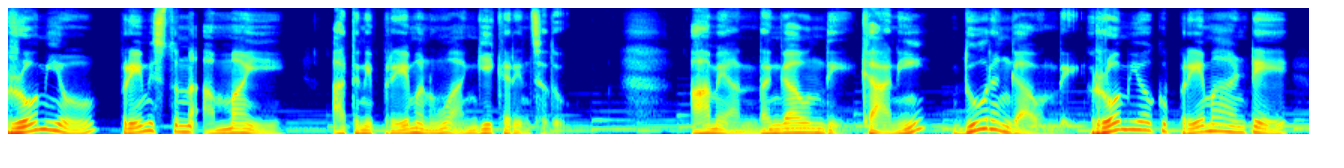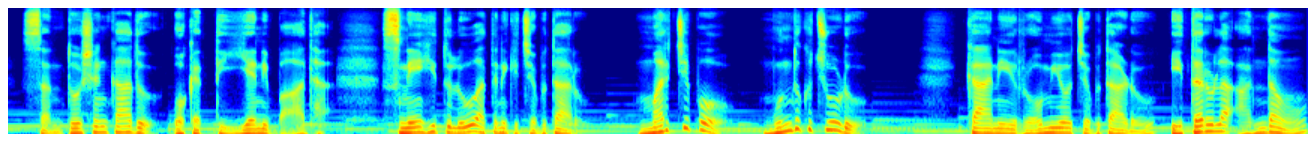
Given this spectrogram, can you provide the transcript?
రోమియో ప్రేమిస్తున్న అమ్మాయి అతని ప్రేమను అంగీకరించదు. ఆమె అందంగా ఉంది కానీ దూరంగా ఉంది. రోమియోకు ప్రేమ అంటే సంతోషం కాదు ఒక తీయని బాధ. స్నేహితులు అతనికి చెబుతారు మర్చిపో ముందుకు చూడు. కాని రోమియో చెబుతాడు ఇతరుల అందం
